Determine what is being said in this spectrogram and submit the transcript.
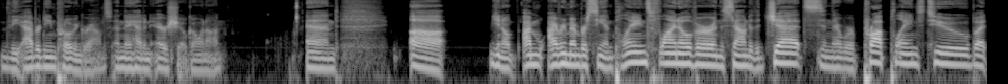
the Aberdeen Proving Grounds, and they had an air show going on. And uh you know, I'm I remember seeing planes flying over and the sound of the jets and there were prop planes too, but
